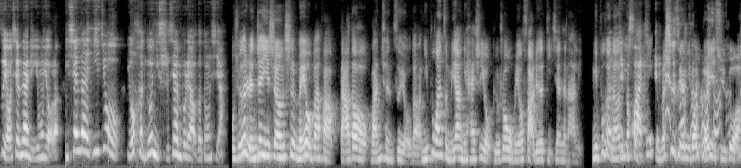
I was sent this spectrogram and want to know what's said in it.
自由，现在你拥有了。你现在依旧有很多你实现不了的东西啊！我觉得人这一生是没有办法达到完全自由的。你不管怎么样，你还是有，比如说我们有法律的底线在哪里？你不可能你想做什么事情你都可以去做。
